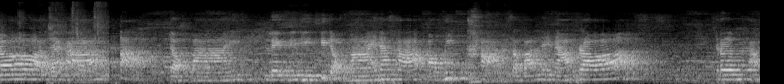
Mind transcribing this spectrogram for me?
ยอดนะคะ ตัดดอกไม้ เล็งดีๆที่ดอกไม้นะคะ เอาให้ขาดสะบัดเลยนะพร้อมเริ่มค่ะ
